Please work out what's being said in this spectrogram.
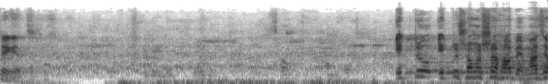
ঠিক আছে। একটু একটু সমস্যা হবে, মাঝে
